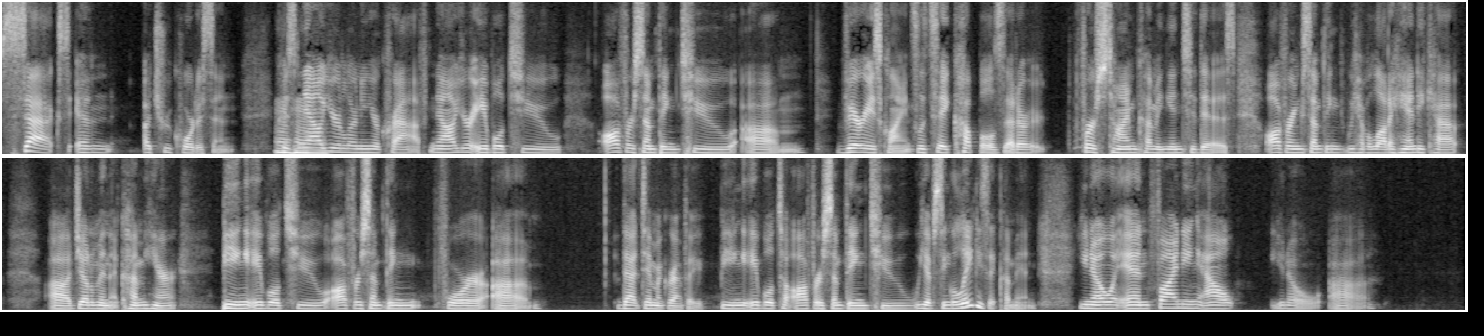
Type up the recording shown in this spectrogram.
sex and a true courtesan because mm-hmm. now you're learning your craft. Now you're able to offer something to um, various clients. Let's say couples that are first time coming into this, offering something. We have a lot of handicap uh, gentlemen that come here, being able to offer something for. Um, that demographic, being able to offer something to, we have single ladies that come in, you know, and finding out, you know, uh,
